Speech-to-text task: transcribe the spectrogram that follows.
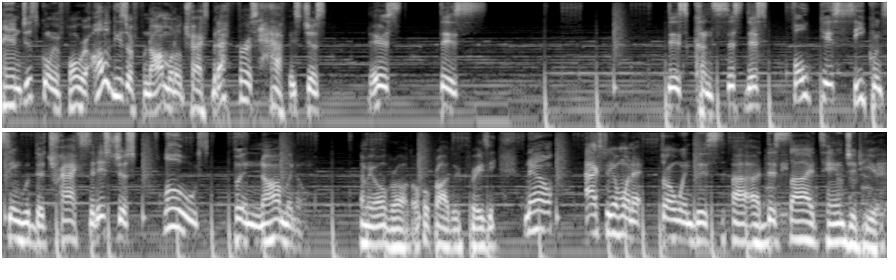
and just going forward, all of these are phenomenal tracks, but that first half is just there's this this consist this focus sequencing with the tracks that it just flows phenomenal. I mean, overall, the whole project is crazy. Now, actually, I want to throw in this uh, uh, this side tangent here.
